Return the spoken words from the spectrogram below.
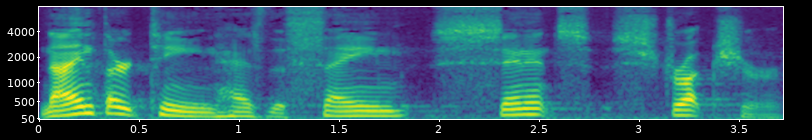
913 has the same sentence structure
